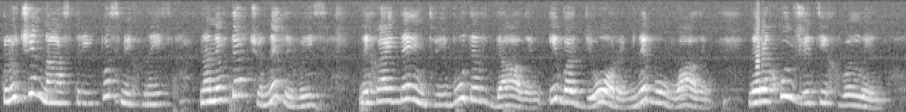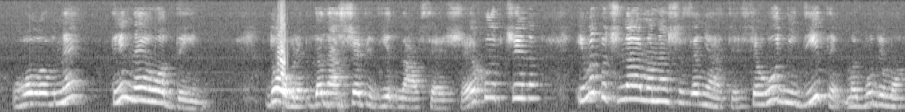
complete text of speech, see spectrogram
Включи настрій, посміхнись, на невдачу не дивись. Нехай день твій буде вдалим і бадьорим, небувалим. Не рахуй в житті хвилин. Головне, ти не один. Добре, до нас ще під'єднався ще хлопчина. І ми починаємо наше заняття. Сьогодні, діти, ми будемо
